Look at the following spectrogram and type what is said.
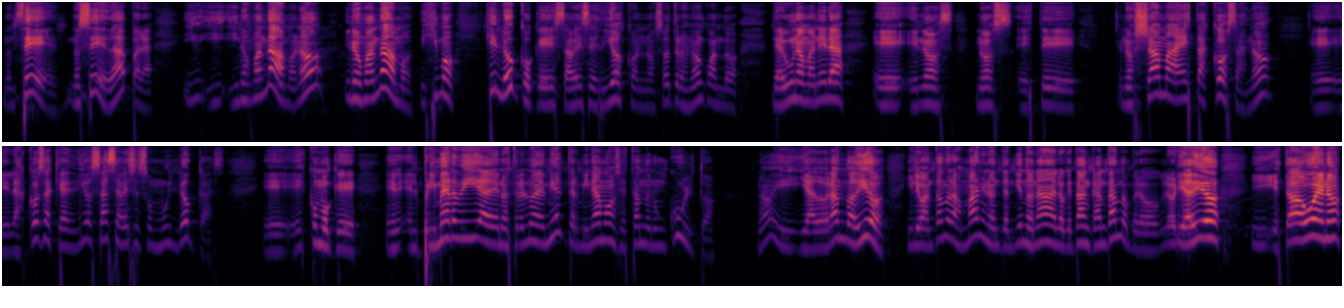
No sé, no sé, da para... Y, nos mandamos, ¿no? Y nos mandamos. Dijimos, qué loco que es a veces Dios con nosotros, ¿no? Cuando de alguna manera eh, nos, nos, este, nos llama a estas cosas, ¿no? Eh, eh, las cosas que Dios hace a veces son muy locas. Eh, es como que el, primer día de nuestra luna de miel terminamos estando en un culto. Y, adorando a Dios y levantando las manos y no entendiendo nada de lo que estaban cantando, pero gloria a Dios y, estaba bueno.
